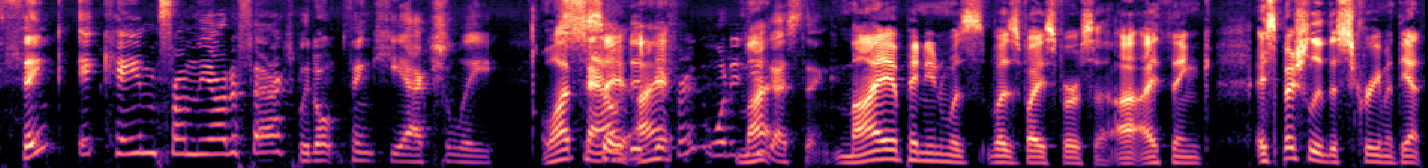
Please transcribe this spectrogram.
think it came from the artifact. We don't think he actually well, I have to sounded say, I, different. What did my, you guys think? My opinion was was vice versa. I, I think, especially the scream at the end,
